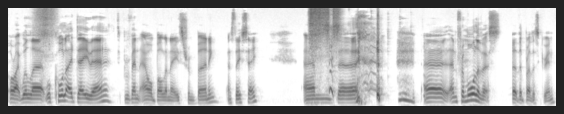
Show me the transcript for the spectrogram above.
All right, we'll uh, we'll call it a day there to prevent our bolognese from burning, as they say, and uh, uh, and from all of us at the Brothers Grin,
